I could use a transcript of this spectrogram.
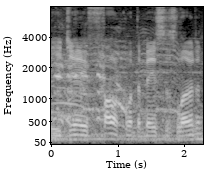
E.J. Falk with the bases loaded.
